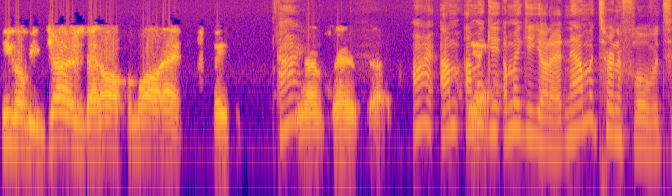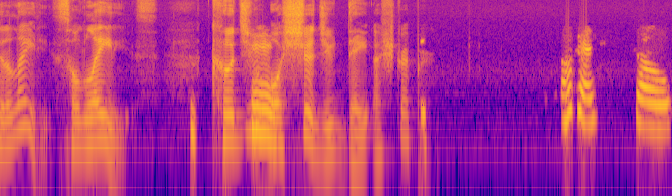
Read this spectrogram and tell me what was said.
he gonna be judged at all from all ends, basically. all right. You know what I'm saying? So, All right, I'm, I'm Yeah. gonna get I'm gonna get y'all that. Now I'm gonna turn the floor over to the ladies. So, ladies, could you Mm. or should you date a stripper? Okay, so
